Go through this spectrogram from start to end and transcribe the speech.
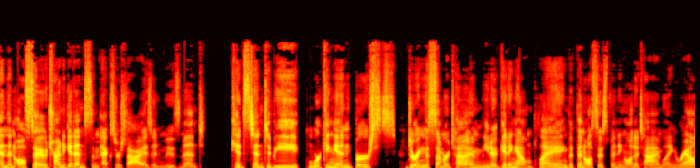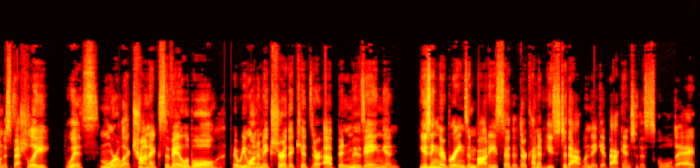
And then also trying to get in some exercise and movement kids tend to be working in bursts during the summertime, you know, getting out and playing, but then also spending a lot of time laying around, especially with more electronics available. So we want to make sure that kids are up and moving and using their brains and bodies so that they're kind of used to that when they get back into the school day.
